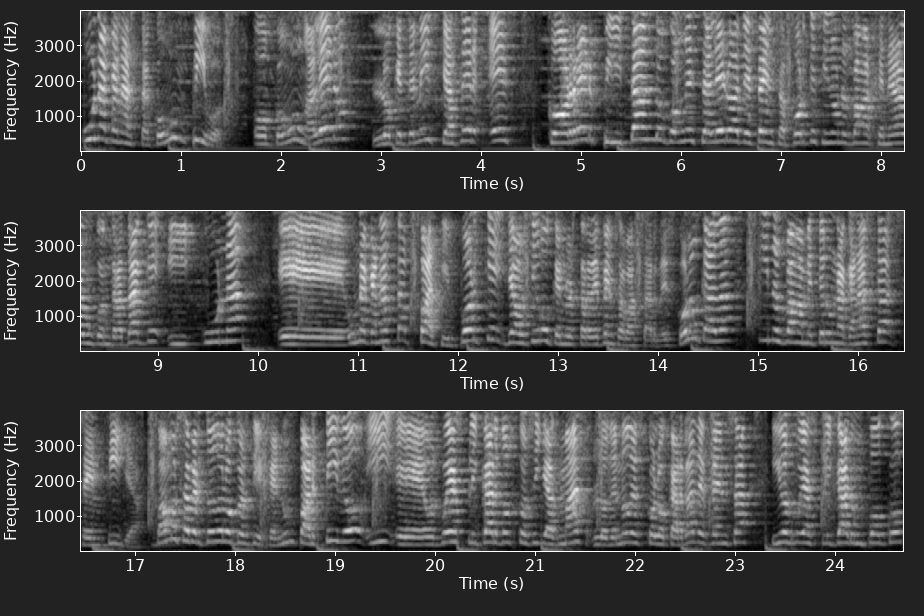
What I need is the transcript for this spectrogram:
una canasta con un pivot o con un alero, lo que tenéis que hacer es correr pitando con ese alero a defensa, porque si no nos van a generar un contraataque y una eh, una canasta fácil, porque ya os digo que nuestra defensa va a estar descolocada y nos van a meter una canasta sencilla. Vamos a ver todo lo que os dije en un partido y eh, os voy a explicar dos cosillas más, lo de no descolocar la defensa y os voy a explicar un poco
